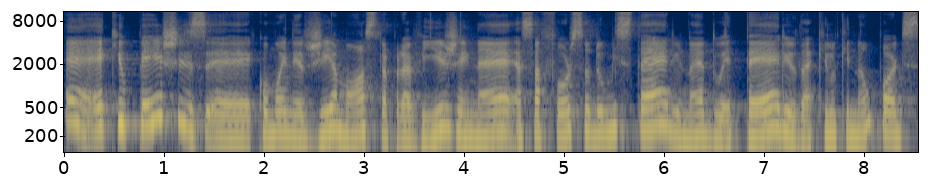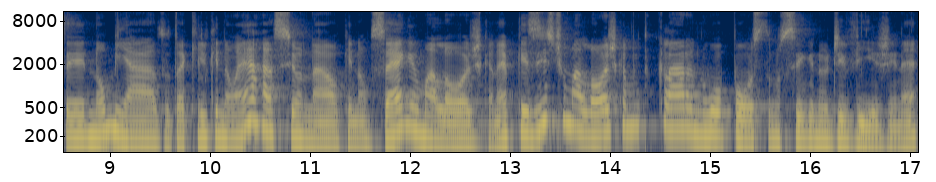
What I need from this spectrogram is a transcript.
É, é que o peixes, é, como energia, mostra para a Virgem, né, essa força do mistério, né, do etéreo, daquilo que não pode ser nomeado, daquilo que não é racional, que não segue uma lógica, né, porque existe uma lógica muito clara no oposto, no signo de Virgem, né,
